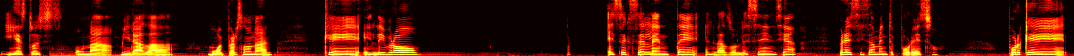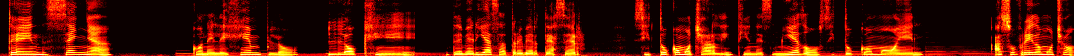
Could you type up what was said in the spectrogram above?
y esto es una mirada muy personal, que el libro es excelente en la adolescencia precisamente por eso, porque te enseña con el ejemplo lo que deberías atreverte a hacer. Si tú como Charlie tienes miedo, si tú como él has sufrido mucho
